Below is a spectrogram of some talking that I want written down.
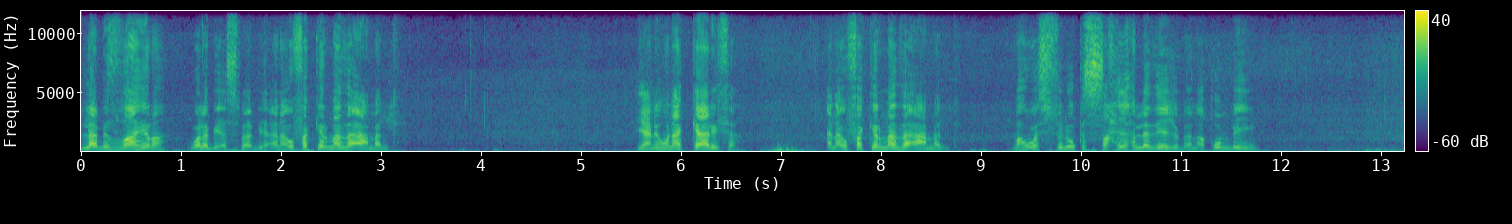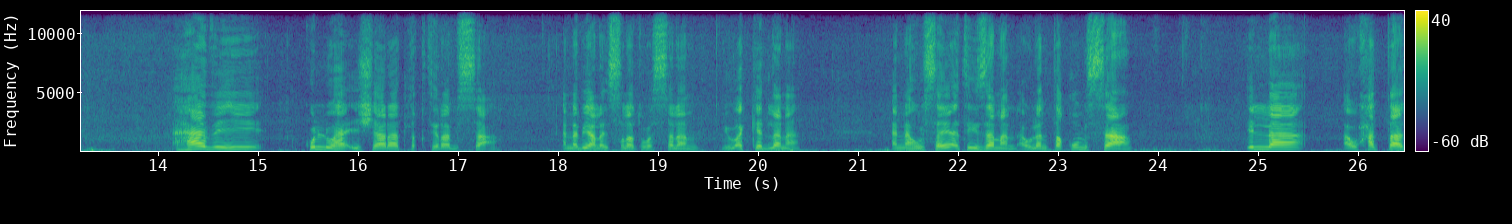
لا بالظاهرة ولا بأسبابها. أنا أفكر ماذا أعمل. يعني هناك كارثة. أنا أفكر ماذا أعمل. ما هو السلوك الصحيح الذي يجب أن أقوم به؟ هذه كلها إشارات لاقتراب الساعة. النبي عليه الصلاة والسلام يؤكد لنا أنه سيأتي زمن أو لن تقوم الساعة إلا أو حتى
